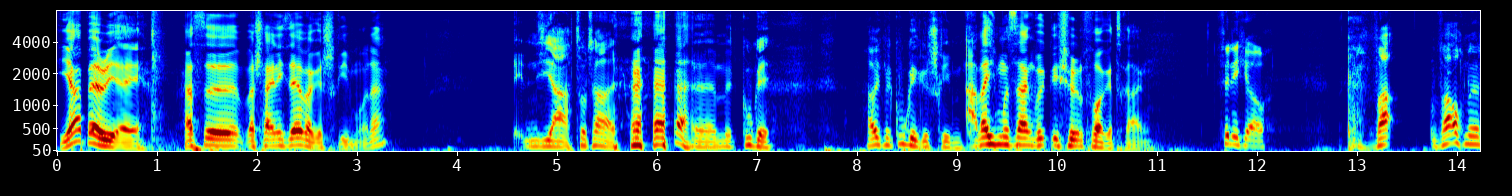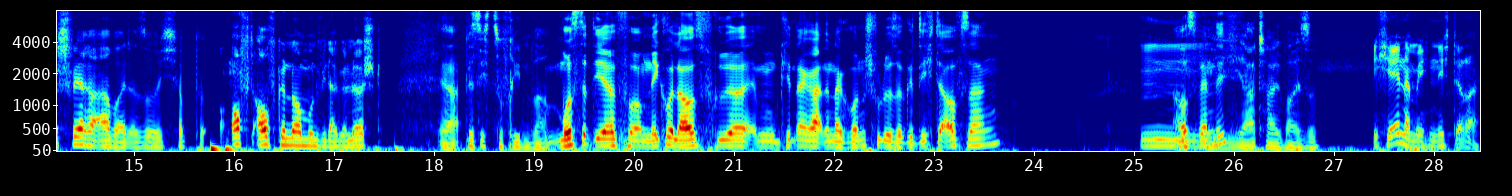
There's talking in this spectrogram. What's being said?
Ja, Barry, ey. Hast du wahrscheinlich selber geschrieben, oder? Ja, total. äh, mit Google. Habe ich mit Google geschrieben. Aber ich muss sagen, wirklich schön vorgetragen. Finde ich auch. War, war auch eine schwere Arbeit. Also ich habe oft aufgenommen und wieder gelöscht, Ja. bis ich zufrieden war. Musstet ihr vom Nikolaus früher im Kindergarten in der Grundschule so Gedichte aufsagen? Mm, Auswendig? Ja, teilweise. Ich erinnere mich nicht daran.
